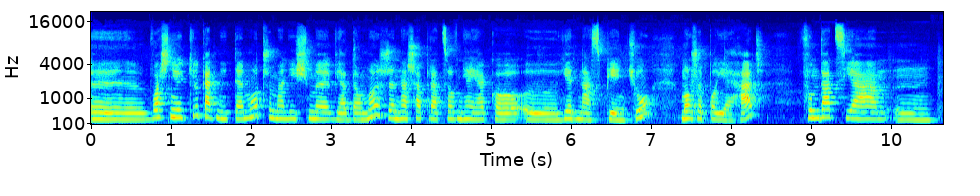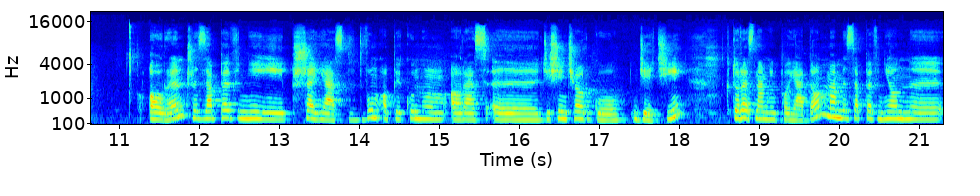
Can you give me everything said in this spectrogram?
Y, Właśnie kilka dni temu otrzymaliśmy wiadomość, że nasza pracownia jako y, jedna z pięciu może pojechać. Fundacja mm, Orange zapewni przejazd dwóm opiekunom oraz y, dziesięciorgu dzieci, które z nami pojadą. Mamy zapewniony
